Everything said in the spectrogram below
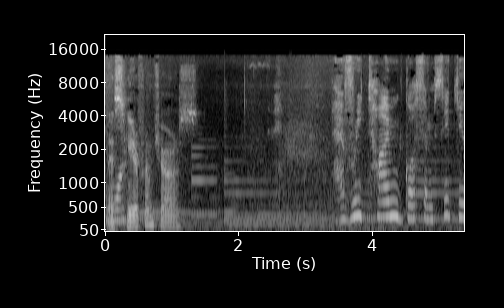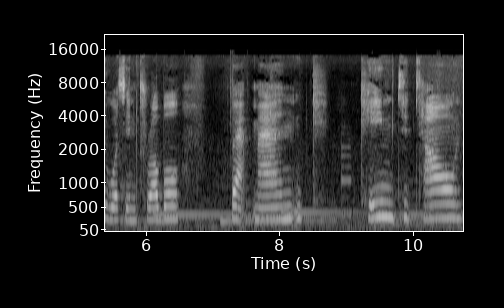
Let's hear from Charles. Every time Gotham City was in trouble, Batman c- came to town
